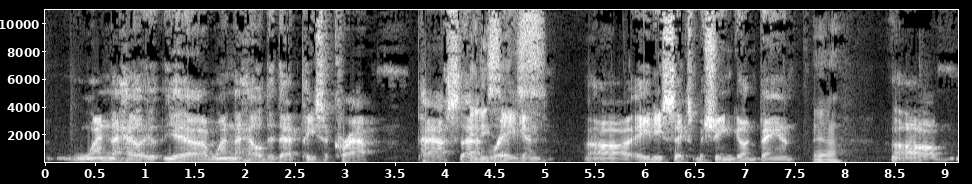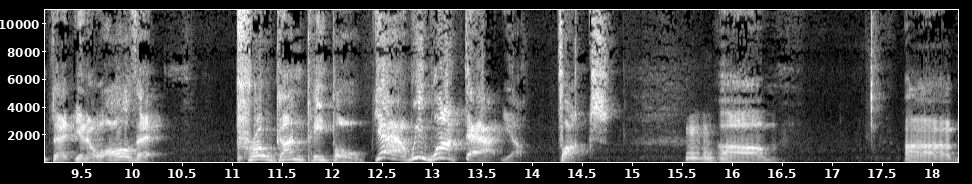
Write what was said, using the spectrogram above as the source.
Amendment. when the hell yeah when the hell did that piece of crap pass that 86. Reagan uh, eighty six machine gun ban Yeah. uh, that you know all that pro gun people yeah we want that yeah fucks. Um, uh,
